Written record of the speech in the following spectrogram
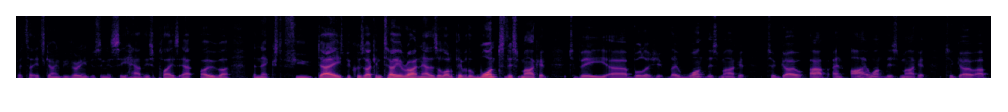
but uh, it's going to be very interesting to see how this plays out over the next few days because I can tell you right now there's a lot of people that want this market to be uh, bullish. They want this market to go up. And I want this market to go up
